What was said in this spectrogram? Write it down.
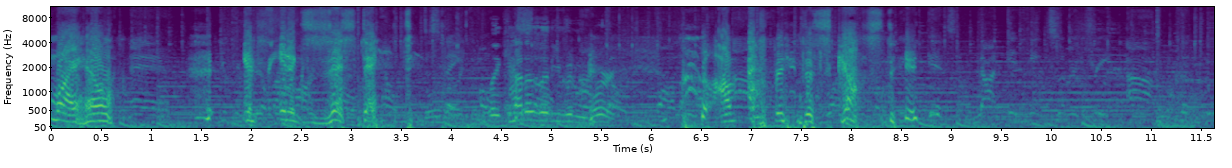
My health! It's inexistent! Like, how does that even work? I'm effing disgusted! Thank you.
